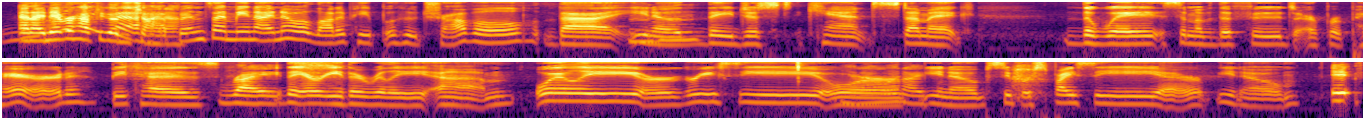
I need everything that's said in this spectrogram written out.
and I never have to go to China. happens. I mean, I know a lot of people who travel that you know Mm-hmm. they just can't stomach the way some of the foods are prepared because Right. they are either really um, oily or greasy or what? I- you know super spicy or you know It in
